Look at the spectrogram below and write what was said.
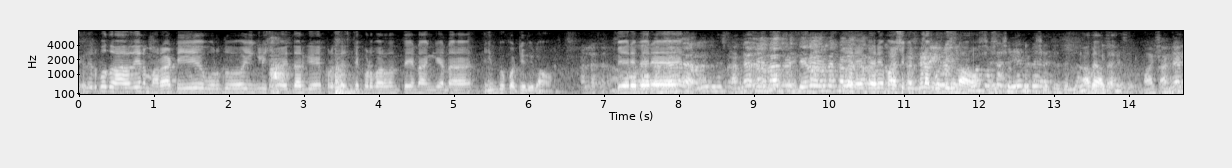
ಹೇಳಿರ್ಬೋದು, ಅದೇನು ಮರಾಠಿ, ಉರ್ದು, ಇಂಗ್ಲೀಷ್ ಇದ್ದವ್ರಿಗೆ ಪ್ರಶಸ್ತಿ ಕೊಡಬಾರ್ದಂತ ಹಂಗೇನ ಹಿಂದೂ ಕೊಟ್ಟಿದ್ದೀವಿ ನಾವು. ಬೇರೆ ಬೇರೆ ಕನ್ನಡ ಏನಾದ್ರೂ ಸೇವೆ ಇರ್ಬೇಕಲ್ಲ ಬೇರೆ ಬೇರೆ ಭಾಷೆಗಳು ಕೂಡ ಕೊಟ್ಟಿದ್ದೀವಿ ನಾವು. ಅದೇ ಅದೇ. ಕನ್ನಡ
